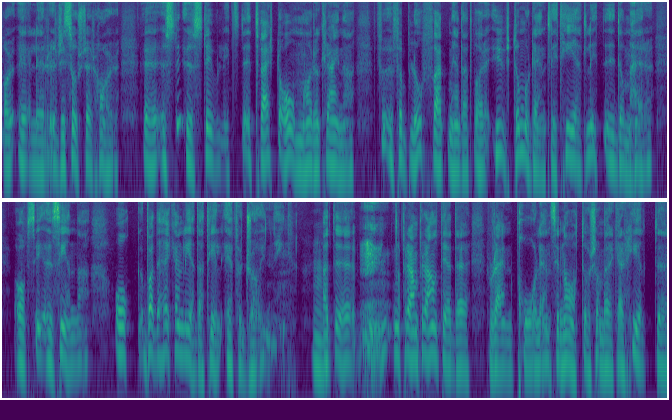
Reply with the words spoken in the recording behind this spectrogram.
har eller resurser har stulits. Tvärtom har Ukraina förbluffat med att vara utomordentligt hedligt i de här avseendena. Och vad det här kan leda till är fördröjning. Mm. Att, eh, framförallt är det Rand Paul, en senator som verkar helt eh,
